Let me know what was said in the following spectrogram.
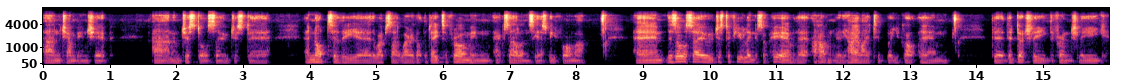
and Championship. And I'm just also just uh, a nod to the uh, the website where I got the data from in Excel and CSV format. Um, there's also just a few links up here that I haven't really highlighted, but you've got um, the the Dutch league, the French league,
